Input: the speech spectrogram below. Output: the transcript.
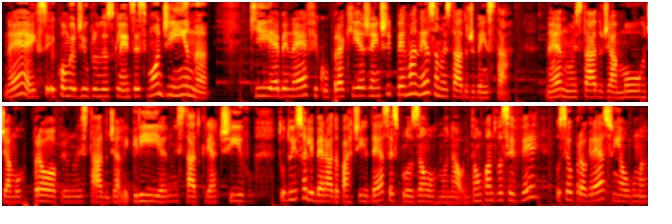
né? Esse, como eu digo para os meus clientes, esse monte de ina que é benéfico para que a gente permaneça no estado de bem-estar. Né, num estado de amor, de amor próprio, num estado de alegria, num estado criativo. Tudo isso é liberado a partir dessa explosão hormonal. Então, quando você vê o seu progresso em alguma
